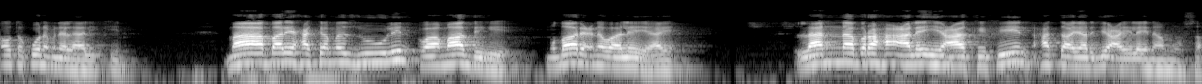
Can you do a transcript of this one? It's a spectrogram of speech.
aw takuna min alhaalikiin. Maa barixa kama zuulin waa maadigii mudaaricna waa leeyahay. Lan nabraxa calayhi caakifiin xataa yarjica ilayna muusa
